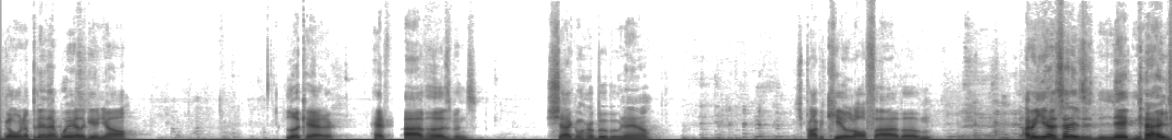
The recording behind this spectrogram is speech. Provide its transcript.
She going up in that well again, y'all. Look at her. Had five husbands. Shagging her boo boo now. She probably killed all five of them. I mean, you know, that is knick-knack.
